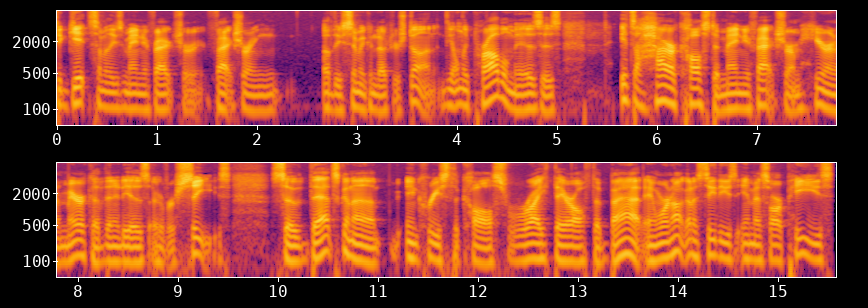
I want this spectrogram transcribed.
to get some of these manufacturing of these semiconductors done. The only problem is is it's a higher cost to manufacture them here in America than it is overseas. So that's going to increase the cost right there off the bat. And we're not going to see these MSRPs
